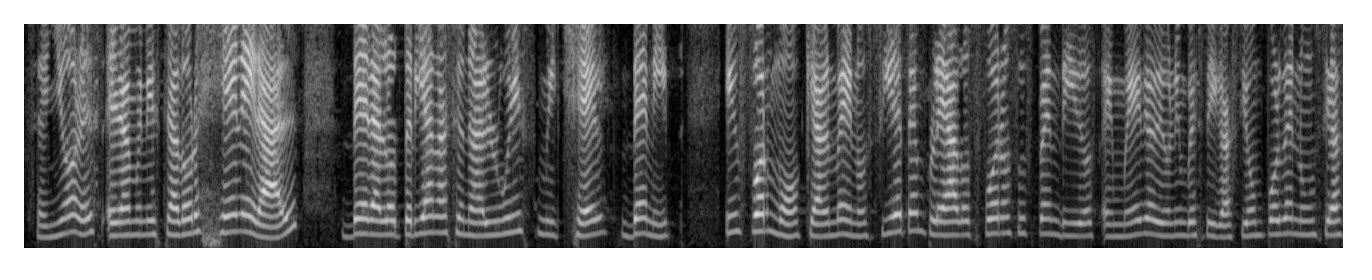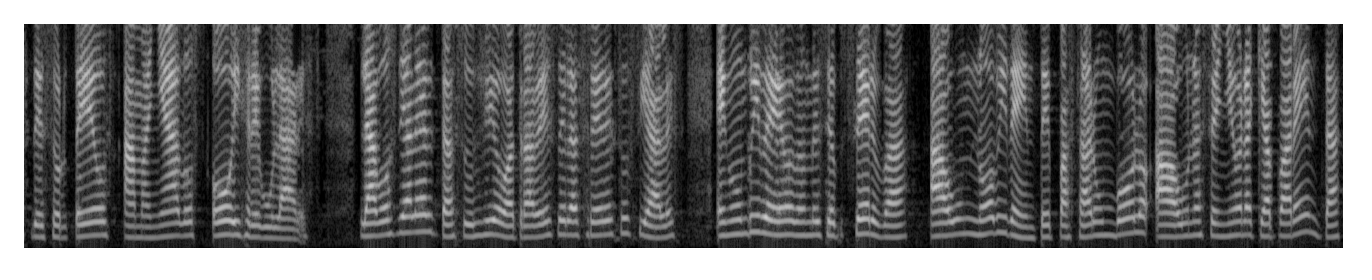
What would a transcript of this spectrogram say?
Señores, el administrador general de la Lotería Nacional, Luis Michel Denit, informó que al menos siete empleados fueron suspendidos en medio de una investigación por denuncias de sorteos amañados o irregulares. La voz de alerta surgió a través de las redes sociales en un video donde se observa a un no vidente pasar un bolo a una señora que aparenta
